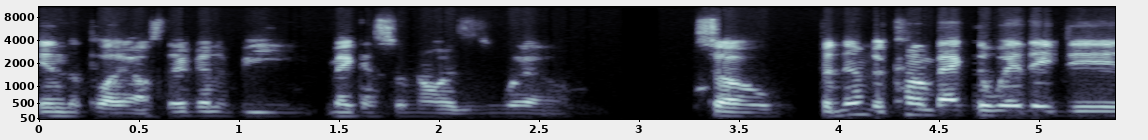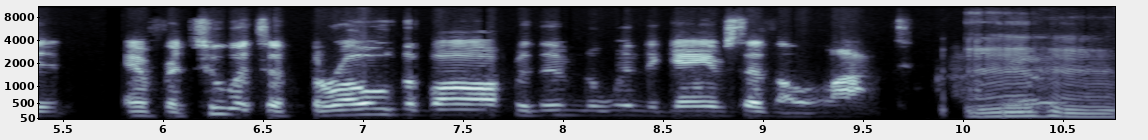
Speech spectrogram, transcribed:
in the playoffs. They're going to be making some noise as well. So for them to come back the way they did and for Tua to throw the ball for them to win the game says a lot. hmm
